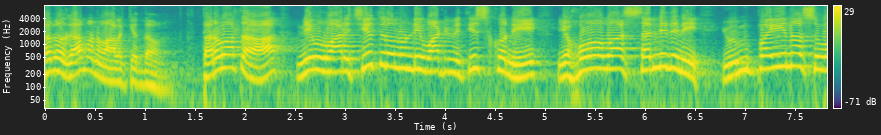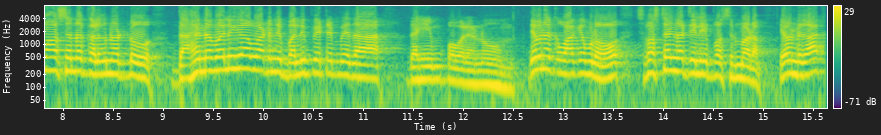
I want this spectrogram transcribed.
చదువుగా మనం ఆలకిద్దాం. తర్వాత నీవు వారి చేతుల నుండి వాటిని తీసుకొని యహోవా సన్నిధిని ఇంపైన సువాసన కలిగినట్లు దహన బలిగా వాటిని బలిపీఠం మీద దహింపవలను. దేవుని యొక్క వాక్యంలో స్పష్టంగా తెలియపరుస్తున్నాడు ఏమనగా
